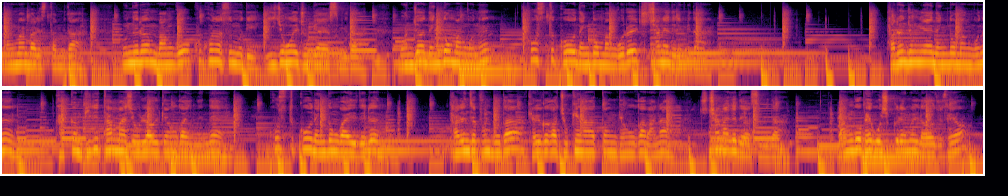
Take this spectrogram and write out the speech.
낭만 바리스타입니다. 오늘은 망고 코코넛 스무디 2종을 준비하였습니다. 먼저 냉동 망고는 코스트코 냉동 망고를 추천해 드립니다. 다른 종류의 냉동 망고는 가끔 비릿한 맛이 올라올 경우가 있는데 코스트코 냉동 과일들은 다른 제품보다 결과가 좋게 나왔던 경우가 많아 추천하게 되었습니다. 망고 150g을 넣어주세요.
